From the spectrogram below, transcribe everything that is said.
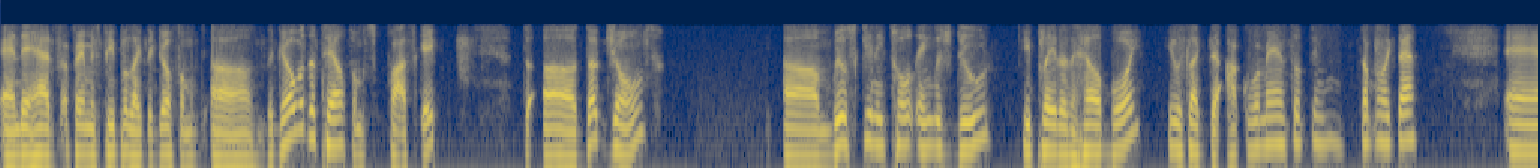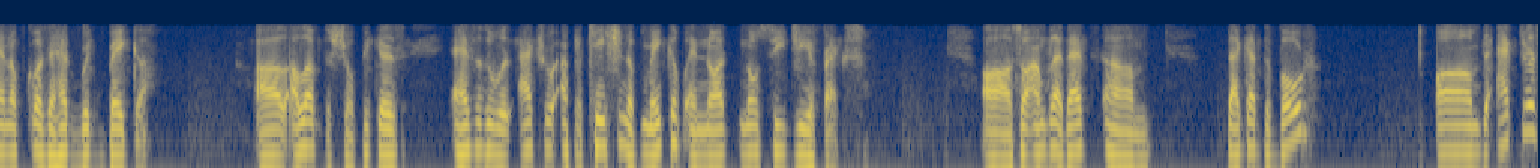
and they had famous people like the girl from uh, the girl with the tail from Farscape, uh, Doug Jones, um, real skinny, tall English dude. He played in Hellboy. He was like the Aquaman, something, something like that. And of course, they had Rick Baker. Uh, I love the show because it has to do with actual application of makeup and not no CG effects. Uh, so I'm glad that um, that got the vote. Um, the actress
